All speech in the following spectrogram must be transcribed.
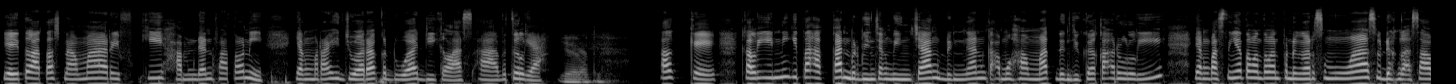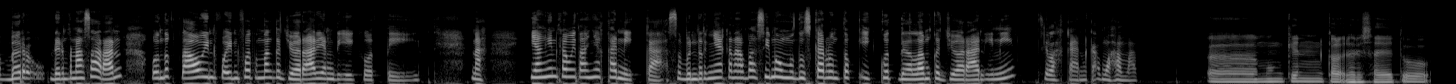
yaitu atas nama Rifki Hamdan Fatoni yang meraih juara kedua di kelas A. Betul ya? Iya, betul. Oke, kali ini kita akan berbincang-bincang dengan Kak Muhammad dan juga Kak Ruli yang pastinya teman-teman pendengar semua sudah nggak sabar dan penasaran untuk tahu info-info tentang kejuaraan yang diikuti. Nah, yang ingin kami tanyakan nih Kak, sebenarnya kenapa sih memutuskan untuk ikut dalam kejuaraan ini? Silahkan Kak Muhammad. Uh, mungkin kalau dari saya itu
